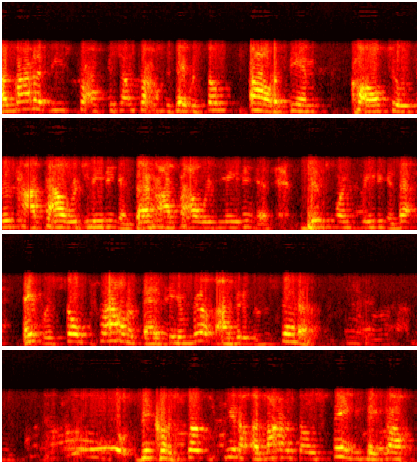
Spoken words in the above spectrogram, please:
A lot of these prophets, young prophets, they were so proud of being called to this high powers meeting and that high powers meeting and this one's meeting and that. They were so proud of that they didn't realize that it was a setup. Because so, you know, a lot of those things they don't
